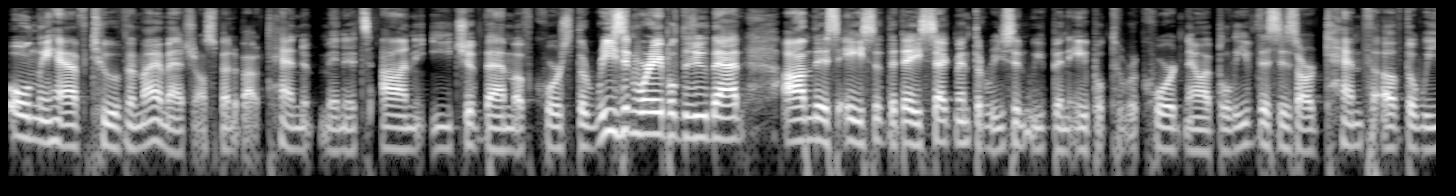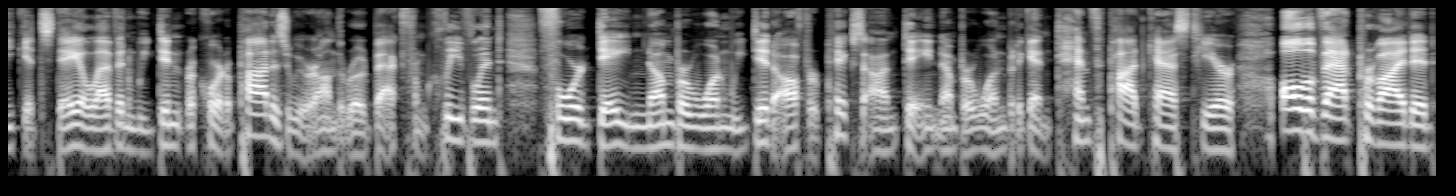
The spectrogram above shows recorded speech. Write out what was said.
only have two of them. I imagine I'll spend about 10 minutes on each of them. Of course, the reason we're able to do that on this Ace of the Day segment, the reason we've been able to record now, I believe this is our 10th of the week. It's day 11. We didn't record a pod as we were on the road back from Cleveland for day number one. We did offer picks on day number one, but again, 10th podcast here. All of that provided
